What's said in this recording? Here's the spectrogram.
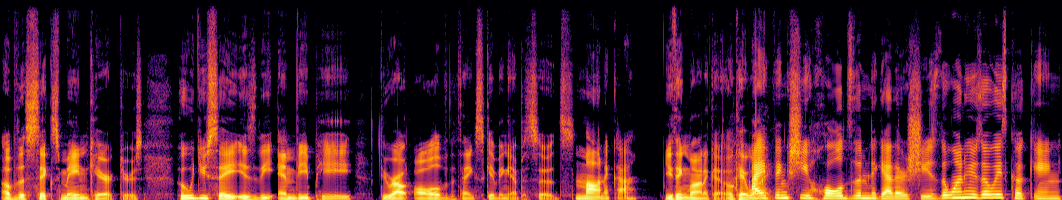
of the six main characters, who would you say is the MVP throughout all of the Thanksgiving episodes? Monica. You think Monica? Okay, why? I think she holds them together. She's the one who's always cooking.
